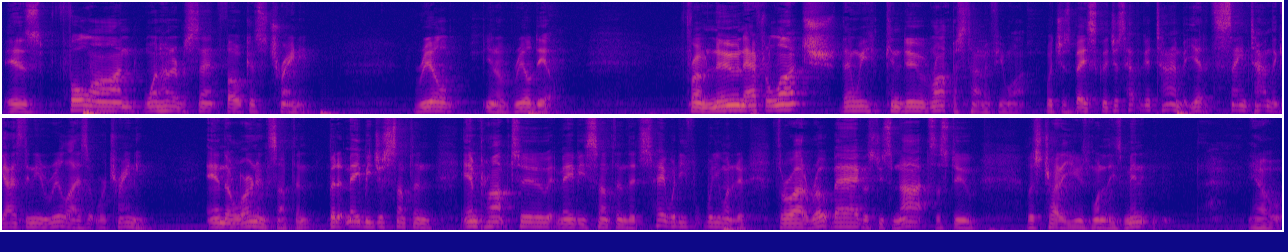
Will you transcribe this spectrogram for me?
is full on 100% focused training. Real, you know, real deal from noon after lunch, then we can do rompus time if you want, which is basically just have a good time. But yet at the same time, the guys didn't even realize that we're training and they're learning something. But it may be just something impromptu. It may be something that's, hey, what do you what do you want to do? Throw out a rope bag. Let's do some knots. Let's do, let's try to use one of these mini, you know,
